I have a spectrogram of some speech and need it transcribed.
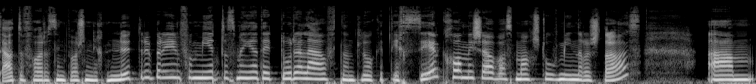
die Autofahrer sind wahrscheinlich nicht darüber informiert, dass man ja dort durchläuft und schauen dich sehr komisch an, was machst du auf meiner Straße. Ähm,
